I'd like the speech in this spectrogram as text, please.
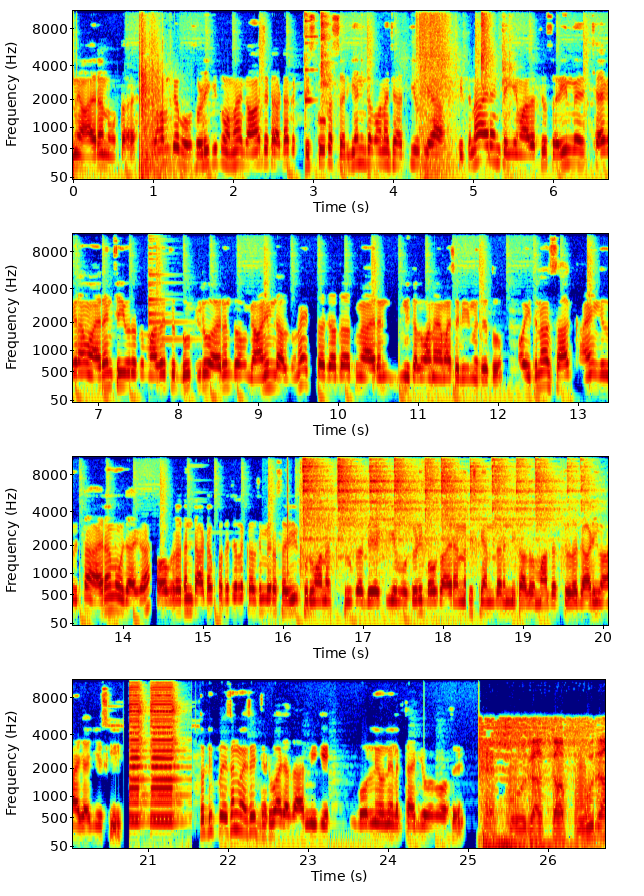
में आयरन होता है। तो हम क्या भोसड़ी की तो हमें गाँव से टाटा का किसको का सरिया निकलवाना चाहती हो क्या? कितना आयरन चाहिए मादर के? शरीर में छह ग्राम आयरन चाहिए होता तो मादर से दो किलो आयरन तो हम गाड़ी में डाल दो ना, इतना ज़्यादा तुम्हें आयरन निकलवाना है हमारे शरीर में से तो। और इतना साग खाएँगे तो इतना आयरन हो जाएगा। और रतन टाटा को पता चला, कल से मेरा शरीर खुदवाना शुरू कर दिया की ये भोसड़ी बहुत आयरन है, इसके अंदर निकालो मादर से गाड़ी बनाई जाएगी इसकी। तो डिप्रेशन वैसे झटवा जाता है आदमी के। बोलने होने लगता है ज़ोर से पूरा का पूरा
